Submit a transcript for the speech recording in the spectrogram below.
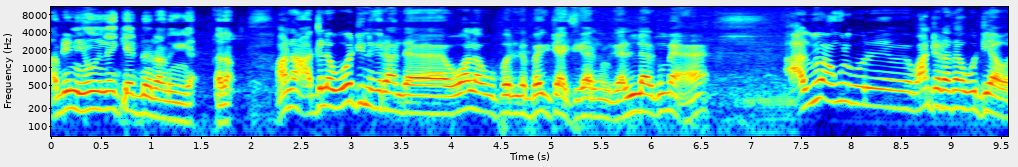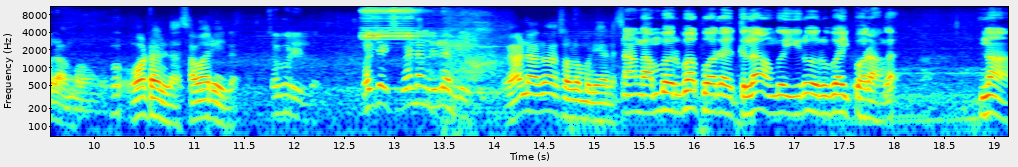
அப்படின்னு இவங்களே கேட்டுக்கிறானுங்க அதான். ஆனால் அதில் ஓட்டினுக்கிற அந்த ஓலா ஊப்பர் இந்த பைக் டாக்ஸிக்காரங்களுக்கு எல்லாருக்குமே அதுவும் அவங்களுக்கு ஒரு வாண்டடாக தான் ஓட்டி ஆகுறாங்க. ஓட்டம் இல்லை சவாரி இல்லை சவாரி இல்லை வேண்டாங்கிறீங்களா எப்படி? வேண்டாம் தான் சொல்ல முடியாது. நாங்கள் ஐம்பது ரூபாய் போகிற இடத்துல அவங்க இருபது ரூபாய்க்கு போகிறாங்க என்ன?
